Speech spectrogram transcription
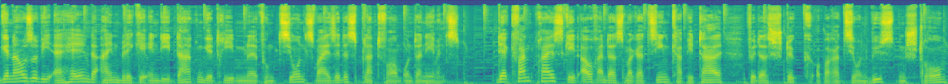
genauso wie erhellende Einblicke in die datengetriebene Funktionsweise des Plattformunternehmens. Der Quantpreis geht auch an das Magazin Kapital für das Stück Operation Wüstenstrom,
